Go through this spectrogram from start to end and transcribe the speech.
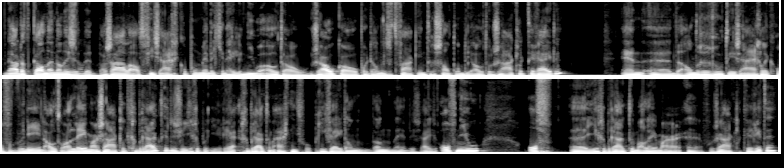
nou, dat kan. En dan is het, het basale advies eigenlijk op het moment dat je een hele nieuwe auto zou kopen, dan is het vaak interessant om die auto zakelijk te rijden. En uh, de andere route is eigenlijk, of wanneer je een auto alleen maar zakelijk gebruikt, hè, dus je, gebruikt hem eigenlijk niet voor privé, dan, dan hè, dus hij is of nieuw, of uh, je gebruikt hem alleen maar uh, voor zakelijke ritten.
